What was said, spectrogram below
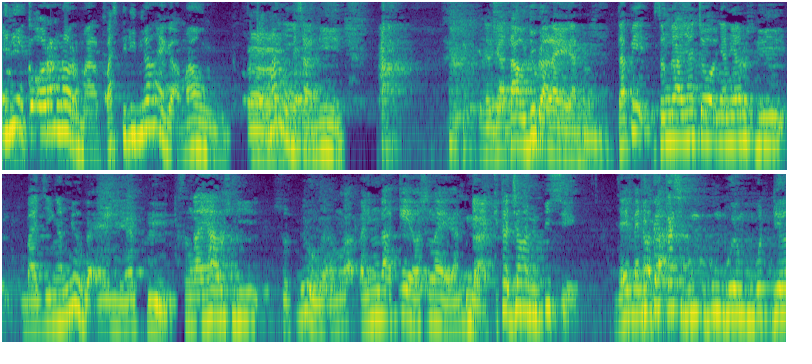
ini ke orang normal pasti dibilang ya gak mau kayak Eh. mana nih Sani ya, gak tahu juga lah ya kan tapi seenggaknya cowoknya nih harus di bajingan juga ya ini kan Hmm. seenggaknya harus di shoot juga enggak paling enggak chaos lah ya kan Enggak, kita jangan main fisik. jadi main Kita otak kasih bumbu-bumbu yang membuat dia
